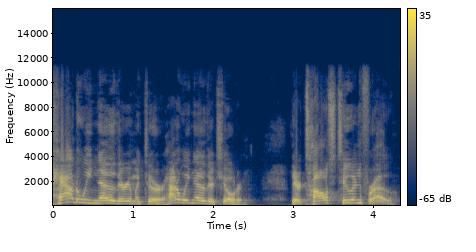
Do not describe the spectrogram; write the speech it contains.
How do we know they're immature? How do we know they're children? They're tossed to and fro.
